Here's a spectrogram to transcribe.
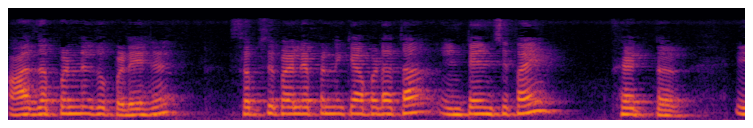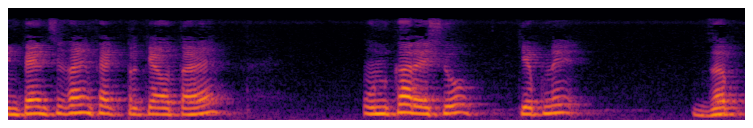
आज अपन ने जो पढ़े हैं सबसे पहले अपन ने क्या पढ़ा था? इंटेंसिफाइंग फैक्टर इंटेंसिफाइंग फैक्टर क्या होता है? उनका रेशियो कि अपने जब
